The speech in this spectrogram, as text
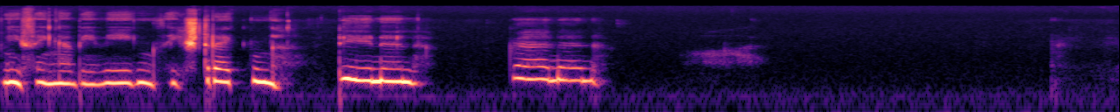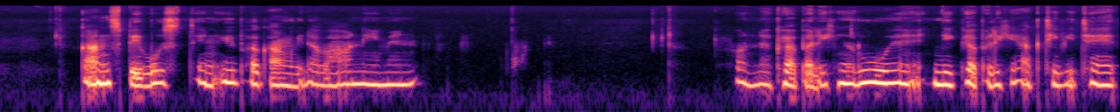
Die Finger bewegen sich, strecken, dehnen, gähnen. Ganz bewusst den Übergang wieder wahrnehmen von der körperlichen Ruhe in die körperliche Aktivität.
